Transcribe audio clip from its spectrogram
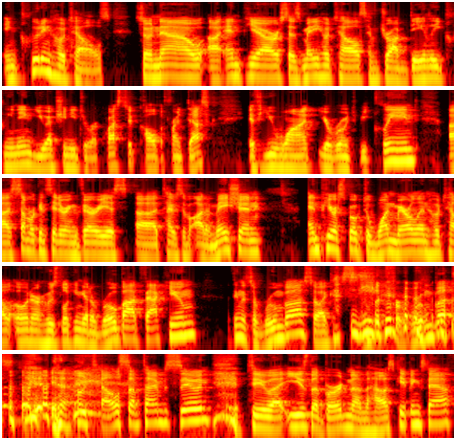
including hotels. So now uh, NPR says many hotels have dropped daily cleaning. You actually need to request it, call the front desk if you want your room to be cleaned. Uh, some are considering various uh, types of automation. NPR spoke to one Maryland hotel owner who's looking at a robot vacuum I think that's a Roomba. So I guess look for Roombas in a hotel sometime soon to uh, ease the burden on the housekeeping staff.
